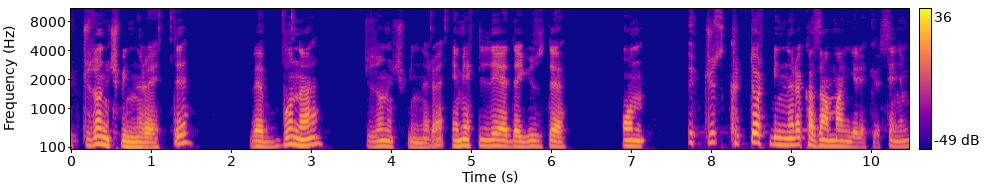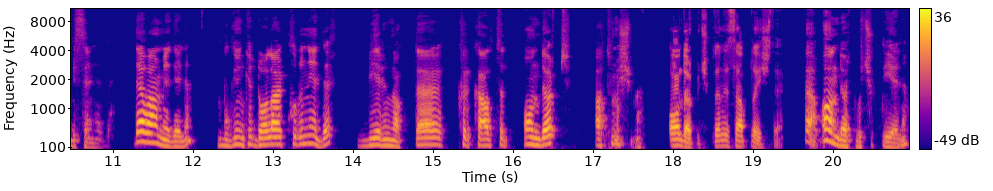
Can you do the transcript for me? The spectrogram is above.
313 bin lira etti. Ve buna 313 bin lira. Emekliliğe de yüzde 10 344 bin lira kazanman gerekiyor senin bir senede. Devam edelim. Bugünkü dolar kuru nedir? 1.46 14 60 mı? 14.5'tan hesapla işte. Ha, 14.5 diyelim.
